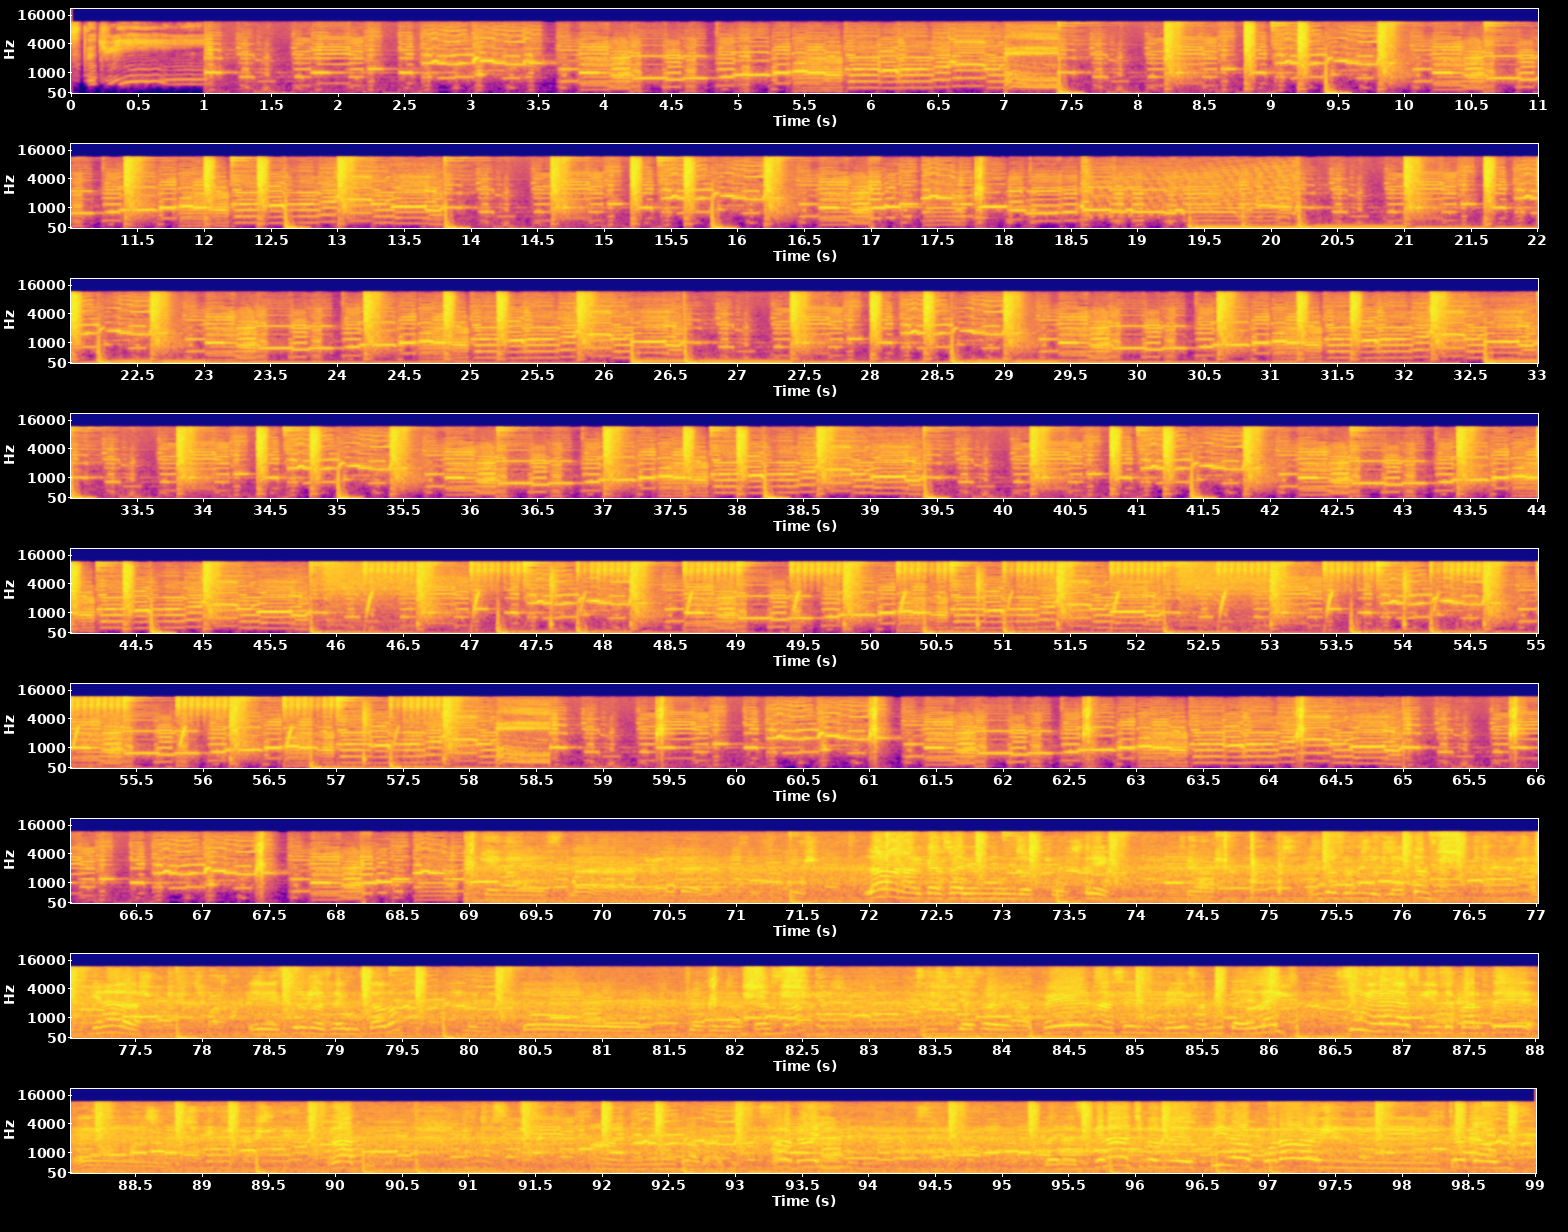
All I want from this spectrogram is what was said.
It's the dream. A alcanzar en un 2x3. O sea, en dos segundos la alcanzan. Así que nada, eh, espero que les haya gustado. Me gustó mucho hacer la casa. Y ya saben, apenas entre esa meta de likes, subiré la siguiente parte eh, rápido. Ay, no, caballo. Hola, caballo. Bueno, así que nada chicos, me despido por hoy.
